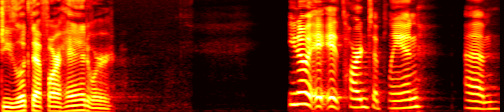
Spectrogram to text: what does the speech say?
do you look that far ahead, or You know, it, it's hard to plan um,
